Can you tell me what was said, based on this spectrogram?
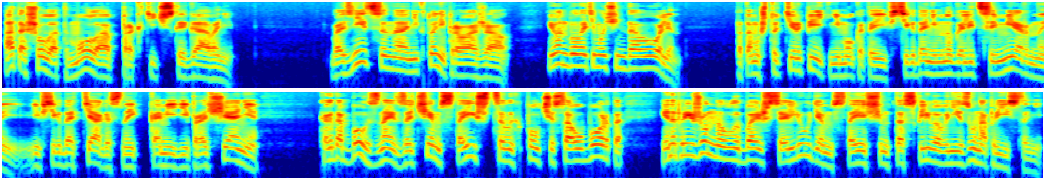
отошел от мола практической гавани. Возницына никто не провожал, и он был этим очень доволен, потому что терпеть не мог этой всегда немного лицемерной и всегда тягостной комедии прощания, когда бог знает зачем стоишь целых полчаса у борта — и напряженно улыбаешься людям, стоящим тоскливо внизу на пристани.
